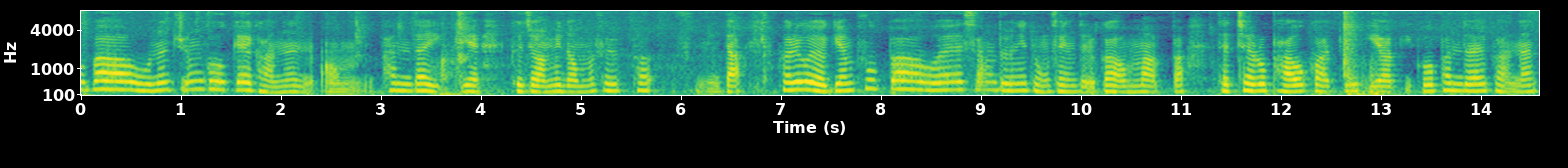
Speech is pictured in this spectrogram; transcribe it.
푸바오는 중국에 가는 음, 판다이기에 그 점이 너무 슬펐습니다. 그리고 여기엔 푸바오의 쌍둥이 동생들과 엄마 아빠 대체로 바오 가족 이야기고 판다에 관한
